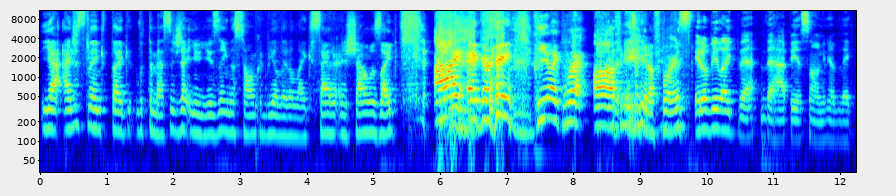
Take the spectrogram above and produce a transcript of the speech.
"Yeah, I just think like with the message that you're using, the song could be a little like sadder." And Sean was like, "I agree." he like went off and he took it, of course. it'll be like the the happiest song, and he'll be like,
